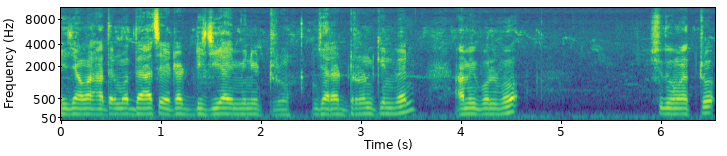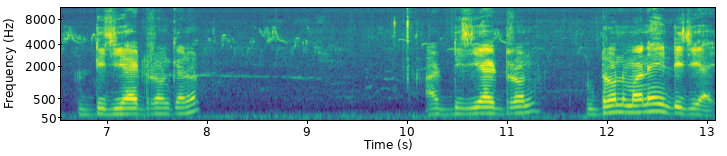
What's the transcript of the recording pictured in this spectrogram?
এই যে আমার হাতের মধ্যে আছে, এটা ডিজিআই মিনি ট্রু যারা ড্রোন কিনবেন, আমি বলব শুধুমাত্র ডিজিআই ড্রোন কেনুন। আর ডিজিআই ড্রোন ড্রোন মানেই ডিজিআই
